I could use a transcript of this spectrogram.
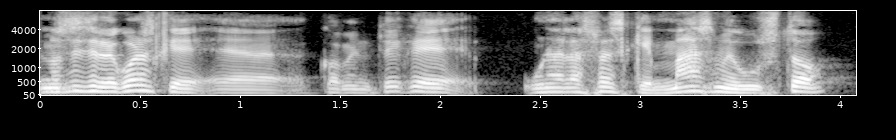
no sé si recuerdas que eh, comenté que una de las frases que más me gustó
